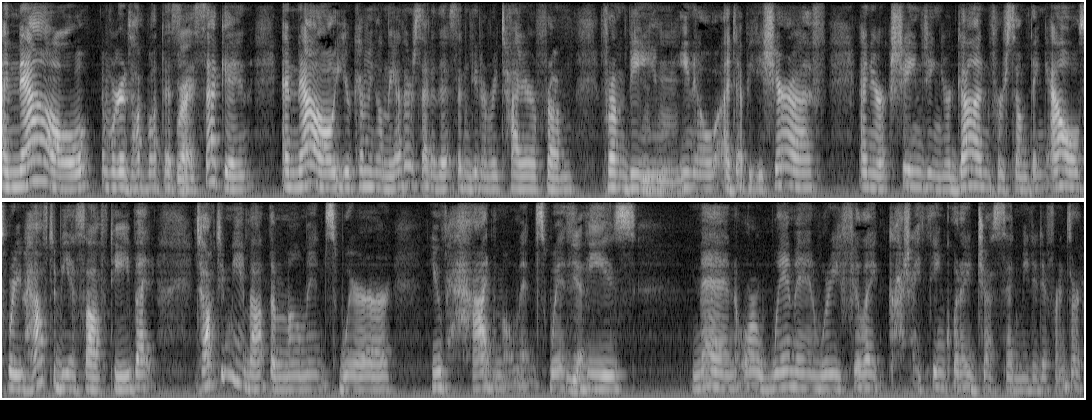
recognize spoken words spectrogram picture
And now, and we're going to talk about this in a second. And now you're coming on the other side of this and going to retire from from being, Mm-hmm. you know, a deputy sheriff, and you're exchanging your gun for something else where you have to be a softie. But talk to me about the moments where you've had moments with Yes. these men or women where you feel like, gosh, I think what I just said made a difference. Or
